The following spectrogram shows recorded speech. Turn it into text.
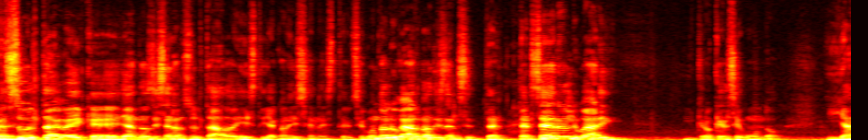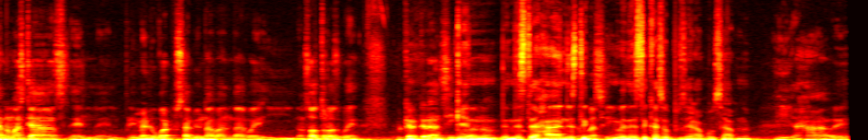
resulta, güey, que ya nos dicen el resultado y este, ya cuando dicen este, segundo lugar, ¿no? Dicen ter- tercer lugar y, y creo que el segundo. Y ya nomás queda el, el primer lugar, pues había una banda, güey, y nosotros, güey. Porque creo que eran cinco, en, ¿no? en este, ajá, en este, así, en este caso pues era Busap, ¿no? Y ajá, güey.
